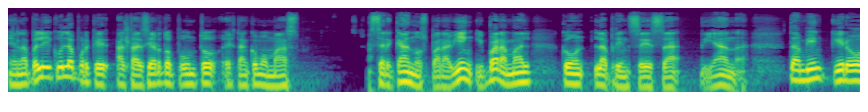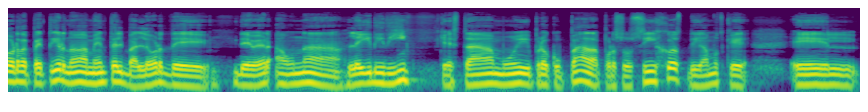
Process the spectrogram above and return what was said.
en la película porque hasta cierto punto están como más cercanos para bien y para mal con la princesa Diana. También quiero repetir nuevamente el valor de, de ver a una Lady D que está muy preocupada por sus hijos, digamos que el,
